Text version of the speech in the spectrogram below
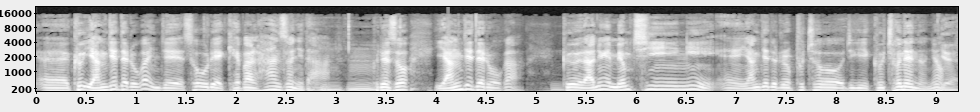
에, 그 양재대로가 이제 서울의 개발 하한선이다. 음흠. 그래서 양재대로가 그 나중에 명칭이 에, 양재대로로 붙여지기 그 전에는요. 예.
